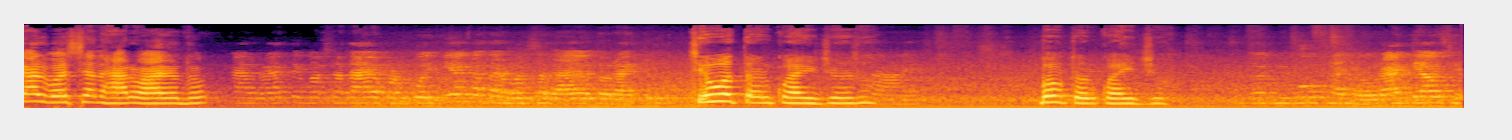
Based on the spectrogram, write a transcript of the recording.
કાલ વરસાદ સારો આવ્યો તો? કાલ રાતે વરસાદ આવ્યો પણ કોઈ કે કદાચ વરસાદ આવ્યો તો રાતે કેવો તડકો આવી ગયો છે બહુ તડકો આવી ગયો. રાતે આવશે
